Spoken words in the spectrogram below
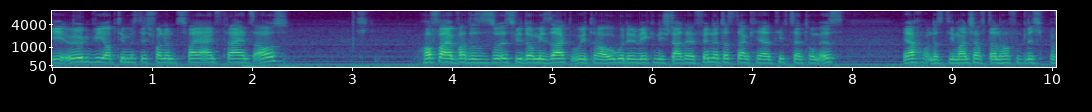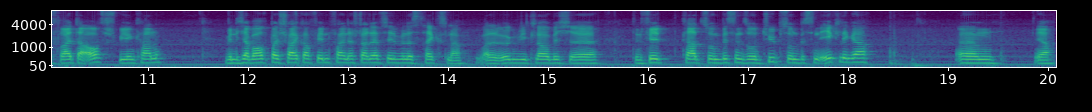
gehe irgendwie optimistisch von einem 2-1, 3-1 aus. Ich hoffe einfach, dass es so ist, wie Domi sagt, Uitra Ogo den Weg in die Startelf findet, dass da ein Kreativzentrum ist. Ja, und dass die Mannschaft dann hoffentlich befreiter aufspielen kann. Wenn ich aber auch bei Schalke auf jeden Fall in der Startelf sehen will, ist Drexler. Weil irgendwie, glaube ich, äh, den fehlt gerade so ein bisschen so ein Typ, so ein bisschen ekliger. Ähm, ja,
